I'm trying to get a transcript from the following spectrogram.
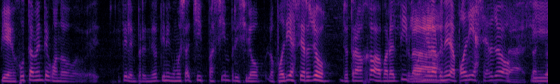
Bien, justamente cuando eh, el emprendedor tiene como esa chispa siempre, y si lo, podría hacer yo, yo trabajaba para el tipo, claro. venía podría ser yo. y,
